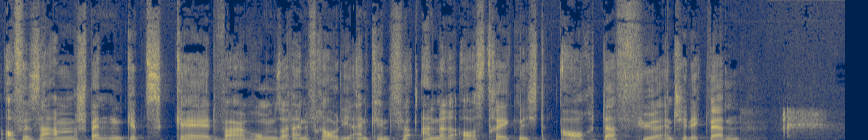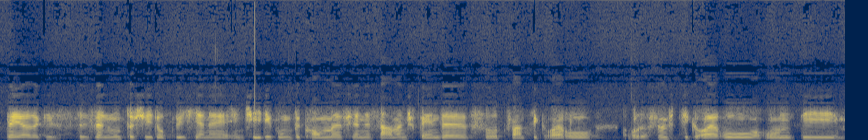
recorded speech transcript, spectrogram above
Auch für Samenspenden gibt's Geld. Warum sollte eine Frau, die ein Kind für andere austrägt, nicht auch dafür entschädigt werden? Naja, da ist es ein Unterschied, ob ich eine Entschädigung bekomme für eine Samenspende, so 20 Euro oder 50 Euro und die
